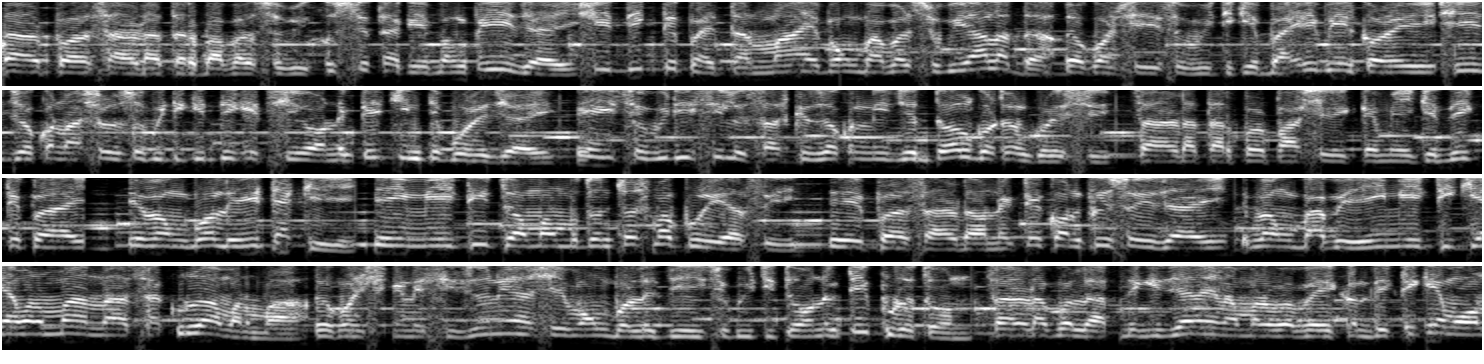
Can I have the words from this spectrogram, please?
তারপর সারাটা তার বাবার ছবি খুঁজতে থাকে এবং পেয়ে যায়। সে দেখতে পায় তার মা এবং বাবার ছবি আলাদা। তখন সেই ছবিটিকে বাইরে বের করে। সে যখন আসল ছবিটিকে দেখেছে, অনেকটাই চিনতে পড়ে যায়। এই ছবিটি ছিল সাসকে যখন নিজের দল গঠন করেছে, সারাটা তারপর পাশের একটা মেয়েকে দেখতে পায় এবং বলে, এটা কি? এই মেয়েটি তো আমার মতন চশমা পরে আছে। এরপর সারাটা অনেকটাই কনফিউজ হয়ে যায় এবং ভাবে, এই মেয়েটি কি আমার মা না সাকুরা আমার মা? তখন সেখানে সিজনে আসে এবং বলে যে, এই ছবিটি তো অনেকটাই পুরাতন। সারাটা বলে, আপনি কি জানেন আমার বাবা এখন দেখতে কেমন?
